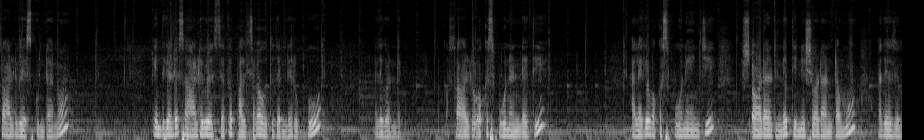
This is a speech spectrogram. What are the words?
సాల్ట్ వేసుకుంటాను. ఎందుకంటే సాల్ట్ వేసాక పలచగా అవుతుందండి రుబ్బు. ఇదిగోండి సాల్ట్ ఒక స్పూన్ అండి అది. అలాగే ఒక స్పూన్ వేయించి సోడా అంటే తిని సోడా అంటాము. అదే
